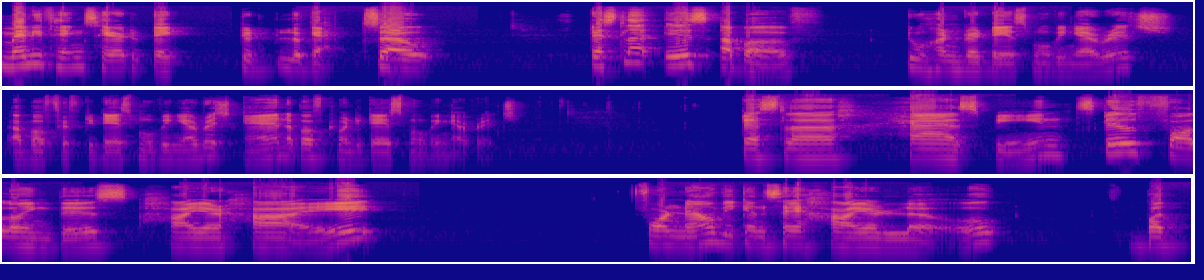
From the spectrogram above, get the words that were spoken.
many things here to take to look at. So Tesla is above 200 days moving average, above 50 days moving average, and above 20 days moving average. Tesla has been still following this higher high. For now, we can say higher low, but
